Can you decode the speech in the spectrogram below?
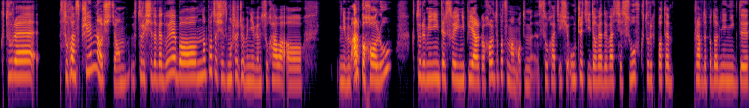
które słucham z przyjemnością, z których się dowiaduję, bo no po co się zmuszać, żeby, nie wiem, słuchała o, nie wiem, alkoholu, który mnie nie interesuje i nie pije alkoholu, to po co mam o tym słuchać i się uczyć i dowiadywać się słów, których potem prawdopodobnie nigdy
